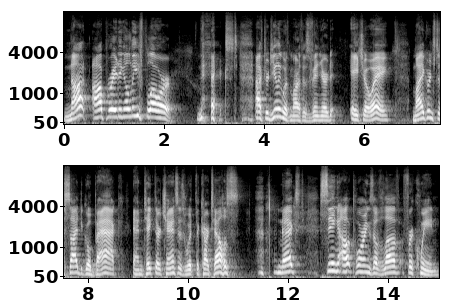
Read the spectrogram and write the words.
not operating a leaf blower. Next, after dealing with Martha's Vineyard HOA, migrants decide to go back and take their chances with the cartels. Next, seeing outpourings of love for Queen,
